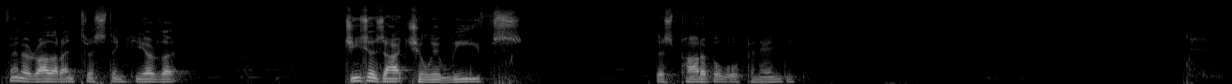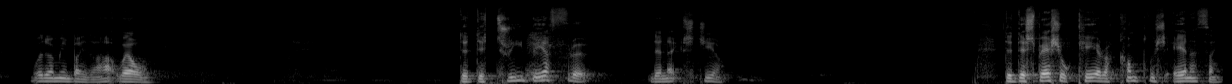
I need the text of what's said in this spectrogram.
I find it rather interesting here that Jesus actually leaves this parable open ended. What do I mean by that? Well, did the tree bear fruit the next year? Did the special care accomplish anything?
